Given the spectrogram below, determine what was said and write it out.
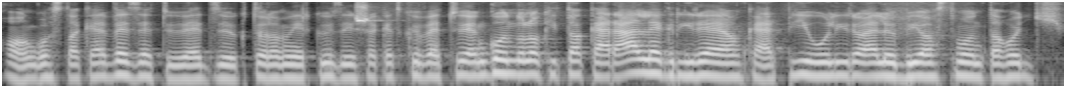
hangoztak el vezetőedzőktől a mérkőzéseket követően. Gondolok itt akár Allegrire, akár Piolira. Előbbi azt mondta, hogy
